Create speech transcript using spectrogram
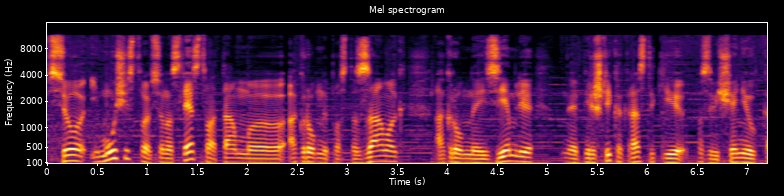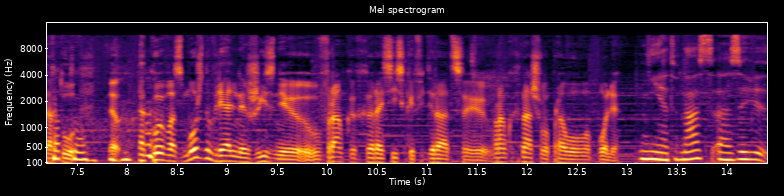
все имущество, все наследство, там э, огромный просто замок, огромные земли э, перешли как раз-таки по завещанию коту. Э, Такое возможно в реальной жизни э, в рамках Российской Федерации, в рамках нашего правового поля? Нет, у нас а, зави-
